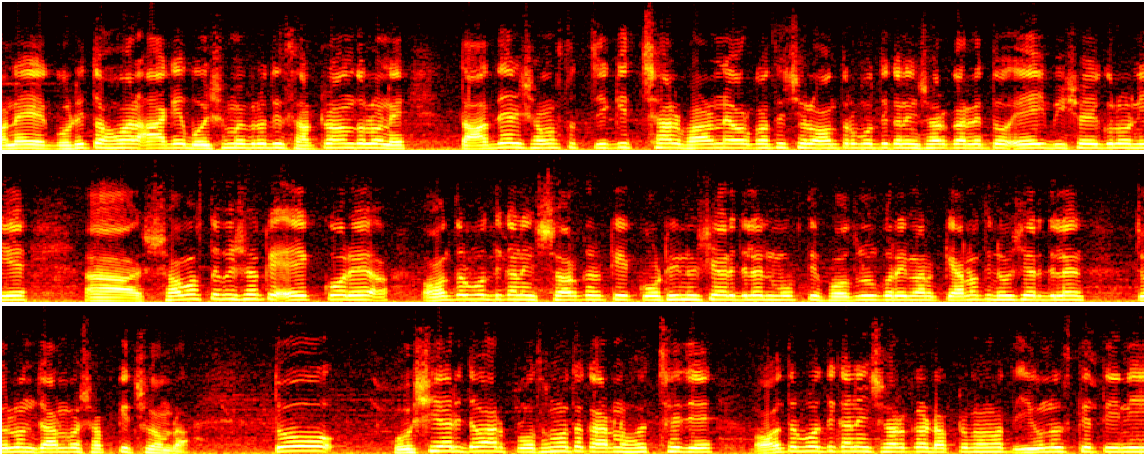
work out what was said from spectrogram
মানে গঠিত হওয়ার আগে বৈষম্য বিরোধী ছাত্র আন্দোলনে তাদের সমস্ত চিকিৎসার ভার নেওয়ার কথা ছিল অন্তর্বর্তীকালীন সরকারের তো এই বিষয়গুলো নিয়ে সমস্ত বিষয়কে এক করে অন্তর্বর্তীকালীন সরকারকে কঠিন হুঁশিয়ারি দিলেন মুফতি ফজলুল করিম। আর কেন তিনি হুঁশিয়ারি দিলেন? চলুন জানব সব কিছু আমরা। তো হুঁশিয়ারি দেওয়ার প্রথমত কারণ হচ্ছে যে, অন্তর্বর্তীকালীন সরকার ডক্টর মোহাম্মদ ইউনুসকে তিনি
